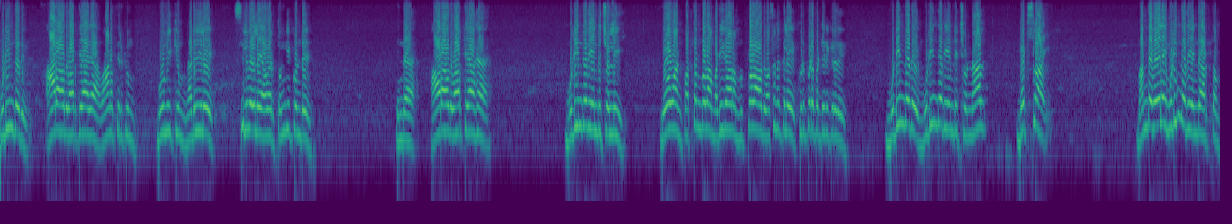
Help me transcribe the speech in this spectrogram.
முடிந்தது. ஆறாவது வார்த்தையாக வானத்திற்கும் பூமிக்கும் நடுவிலே சிலுவையிலே அவர் தொங்கிக் கொண்டு இந்த ஆறாவது வார்த்தையாக முடிந்தது என்று சொல்லி யோவான் பத்தொன்பதாம் அதிகாரம் முப்பதாவது வசனத்திலே குறிப்பிடப்பட்டிருக்கிறது. முடிந்தது முடிந்தது என்று சொன்னால் பெட்ஸ்லாய் வந்த வேலை முடிந்தது என்று அர்த்தம்.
